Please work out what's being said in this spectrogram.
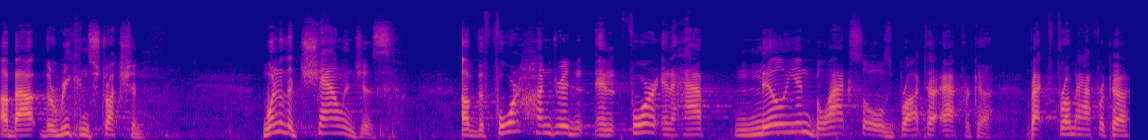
about the Reconstruction. One of the challenges of the 400 and four and a half million black souls brought to Africa, back from Africa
